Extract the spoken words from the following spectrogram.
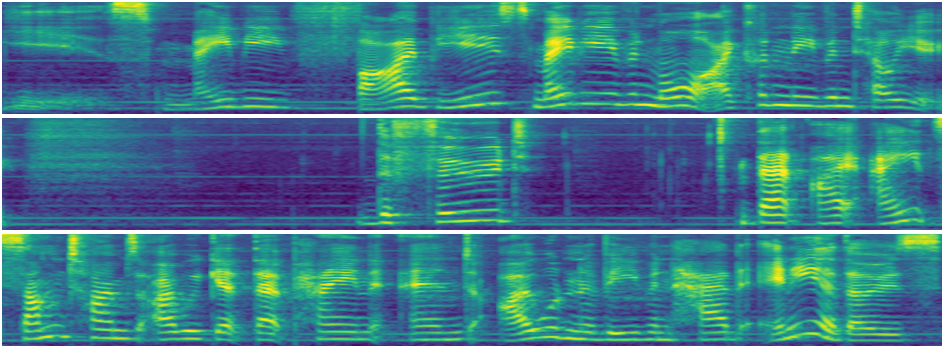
years, maybe five years, maybe even more. I couldn't even tell you. The food that I ate, sometimes I would get that pain and I wouldn't have even had any of those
